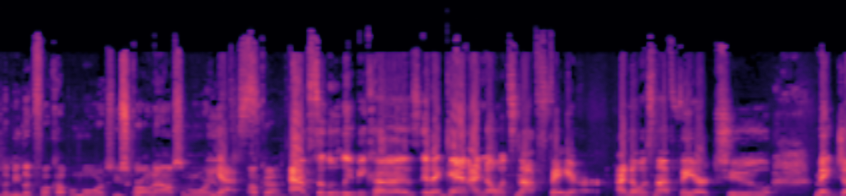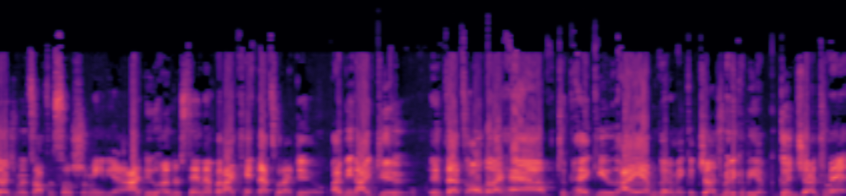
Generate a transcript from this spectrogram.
let me look for a couple more. So you scroll down some more. And Yes. look- okay. Absolutely, because and again, I know it's not fair. I know it's not fair to make judgments off of social media. I do understand that, but I can't. That's what I do. I mean, I do. If that's all that I have to peg you, I am going to make a judgment. It could be a good judgment.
